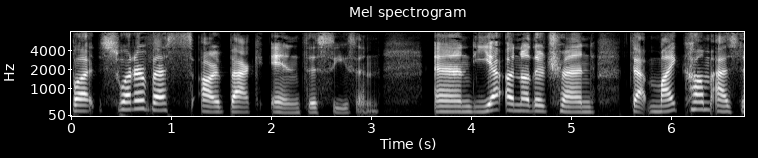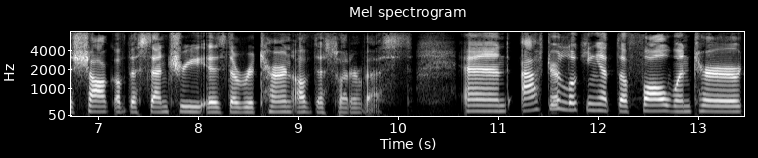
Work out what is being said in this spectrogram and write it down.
But sweater vests are back in this season. And yet another trend that might come as the shock of the century is the return of the sweater vest. And after looking at the fall winter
